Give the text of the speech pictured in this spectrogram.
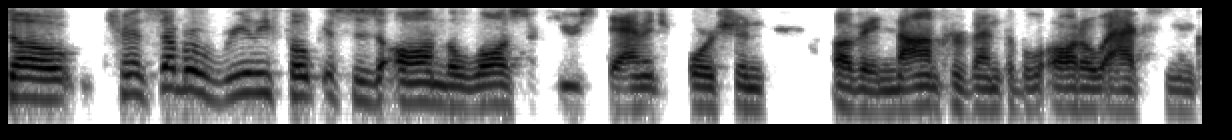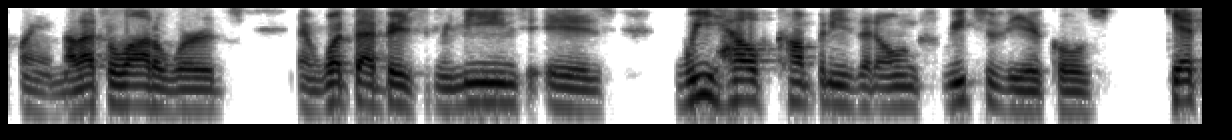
So Transubro really focuses on the loss of use damage portion of a non-preventable auto accident claim. Now that's a lot of words, and what that basically means is we help companies that own fleets of vehicles get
